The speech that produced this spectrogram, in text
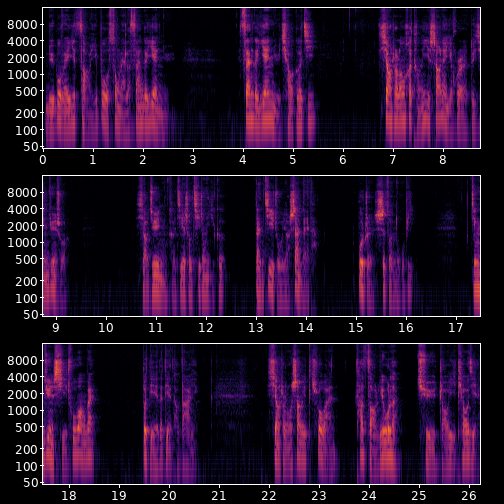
吕不韦已早一步送来了三个燕女，三个燕女俏歌姬。项少龙和藤毅商量一会儿，对京俊说：“小俊可接受其中一个，但记住要善待他，不准视作奴婢。”京俊喜出望外，不迭的点头答应。项少龙尚未说完，他早溜了去着意挑拣。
